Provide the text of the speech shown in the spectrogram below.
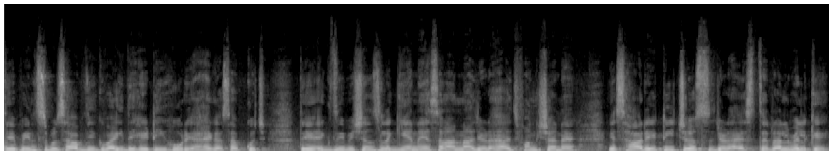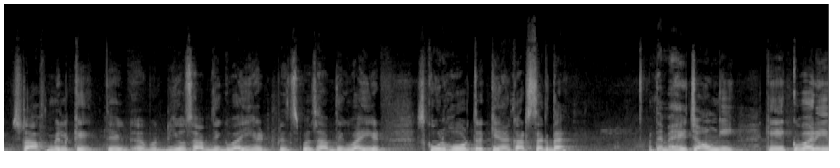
ਤੇ ਪ੍ਰਿੰਸੀਪਲ ਸਾਹਿਬ ਦੀ ਅਗਵਾਈ ਦੇ ਹੇਠ ਹੀ ਹੋ ਰਿਹਾ ਹੈਗਾ ਸਭ ਕੁਝ ਤੇ ਐਗਜ਼ੀਬਿਸ਼ਨਸ ਲੱਗੀਆਂ ਨੇ ਸਾਲਾਨਾ ਜਿਹੜਾ ਹੈ ਅੱਜ ਫੰਕਸ਼ਨ ਹੈ, ਇਹ ਸਾਰੇ ਟੀਚਰਸ ਜਿਹੜਾ ਹੈ ਇਸ ਤੇ ਰਲ ਮਿਲ ਕੇ ਸਟਾਫ ਮਿਲ ਕੇ ਤੇ ਡੀਓ ਸਾਹਿਬ ਦੀ ਅਗਵਾਈ ਹੇਠ ਪ੍ਰਿੰਸੀਪਲ ਸਾਹਿਬ ਦੀ ਅਗਵਾਈ ਹੇਠ ਸਕੂਲ ਹੋਰ ਤਰੱਕੀਆਂ ਕਰ ਸਕਦਾ ਹੈ। ਤੇ ਮੈਂ ਇਹ ਚਾਹੂੰਗੀ ਕਿ ਇੱਕ ਵਾਰੀ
